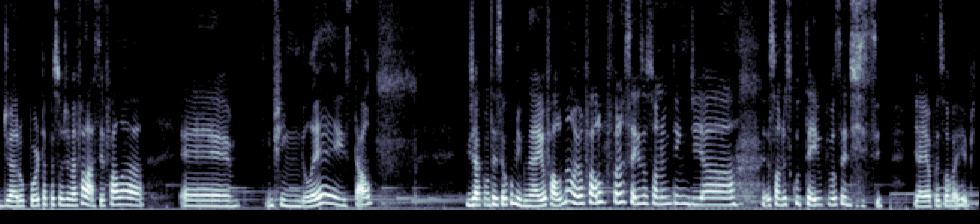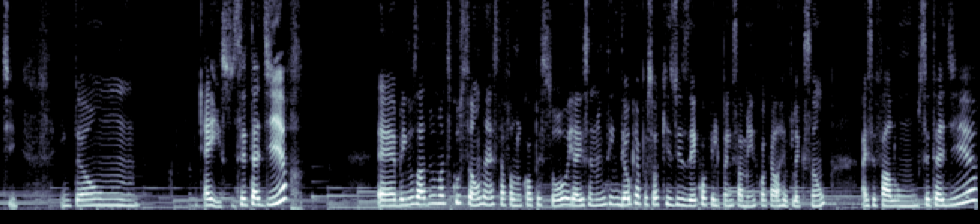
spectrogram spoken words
de aeroporto, a pessoa já vai falar, você fala é, enfim, inglês e tal. Já aconteceu comigo, né? Aí eu falo, não, eu falo francês, eu só não entendi a. Eu só não escutei o que você disse. E aí a pessoa vai repetir. Então, é isso. C'est-à-dire é bem usado numa discussão, né? Você tá falando com a pessoa e aí você não entendeu o que a pessoa quis dizer com aquele pensamento, com aquela reflexão. Aí você fala um c'est-à-dire.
